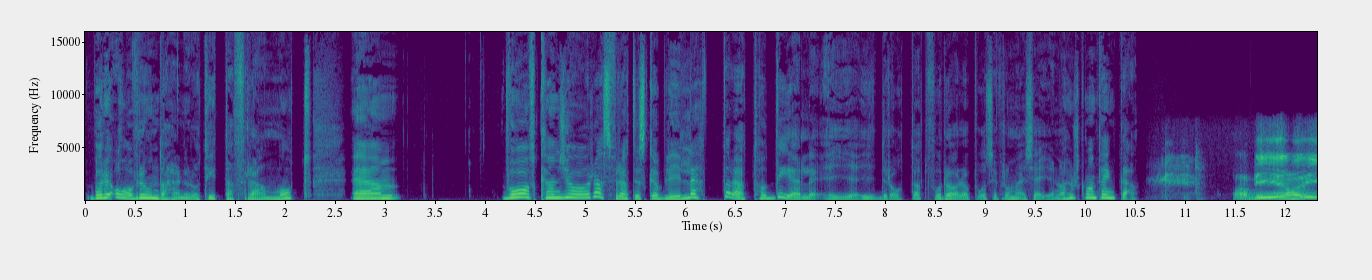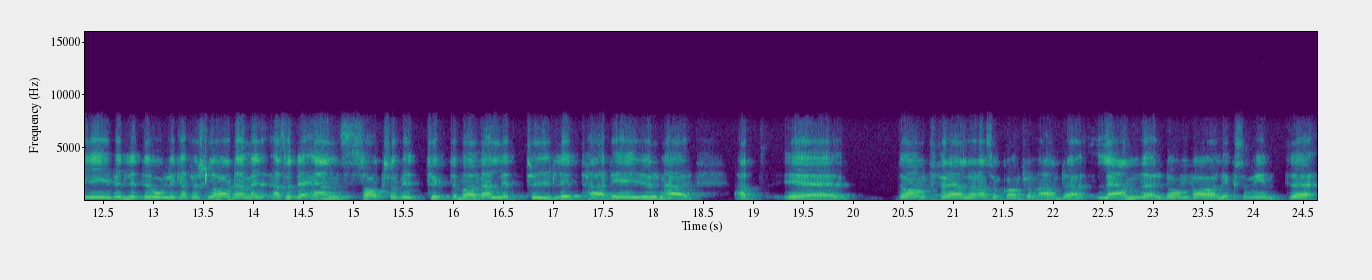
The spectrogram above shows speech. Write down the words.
börja avrunda här nu och titta framåt. Um, vad kan göras för att det ska bli lättare att ta del i idrott, att få röra på sig för de här tjejerna? Hur ska man tänka? Ja, vi har givit lite olika förslag där, men alltså det är en sak som vi tyckte var väldigt tydligt här, det är ju den här att eh, de föräldrarna som kom från andra länder, de var liksom inte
